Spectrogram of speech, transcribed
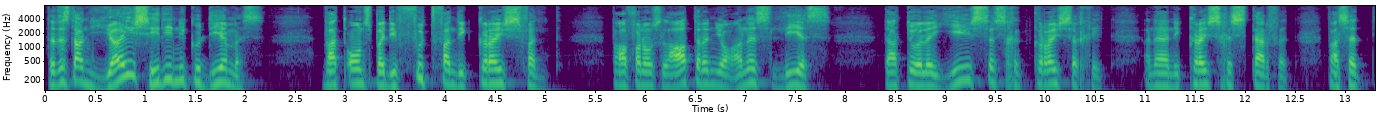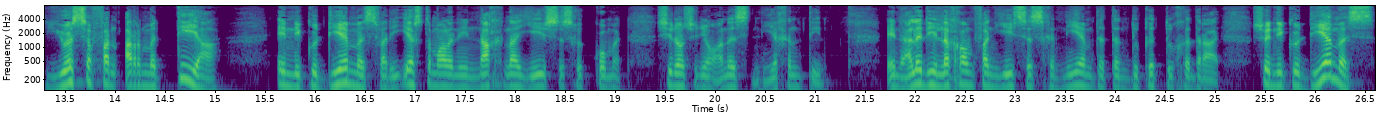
Dit is dan juis hierdie Nikodemus wat ons by die voet van die kruis vind waarvan ons later in Johannes lees dat toe hulle Jesus gekruisig het en hy aan die kruis gesterf het, was dit Josef van Arimatea en Nikodemus wat die eerste maal in die nag na Jesus gekom het, sien ons in Johannes 19. En hulle die liggaam van Jesus geneem, dit in doeke toegedraai. So Nikodemus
